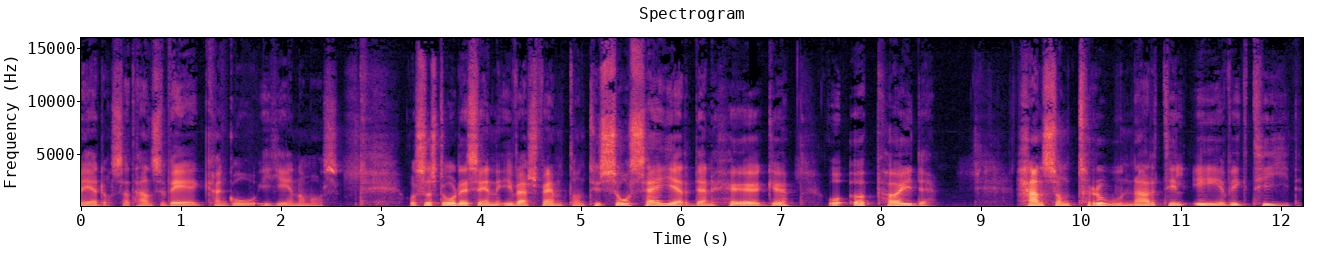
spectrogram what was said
med oss, att hans väg kan gå igenom oss. Och så står det sen i vers 15, ty så säger den höge och upphöjde, han som tronar till evig tid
